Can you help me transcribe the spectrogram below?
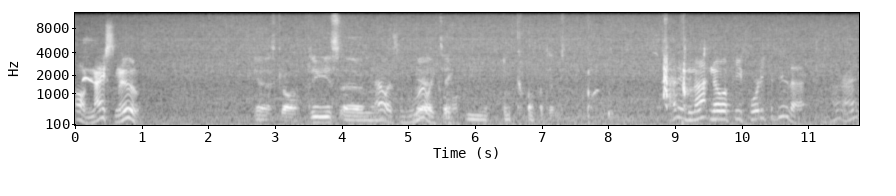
Oh, nice move. Yeah, let's go. Please. Um, That was really yeah, cool. Take the incompetent. I did not know a P40 could do that. All right.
